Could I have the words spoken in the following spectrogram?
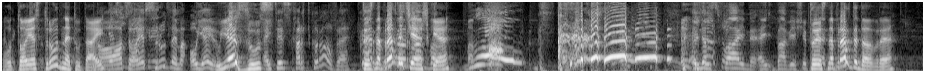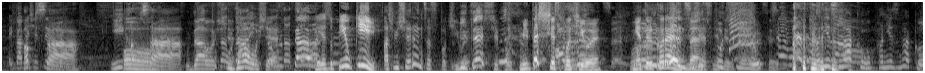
O, to jest trudne tutaj. No, Jezu, to jest trudne. Ma... O. Jezus! Ej, to jest hardkorowe. To jest naprawdę ciężkie. Ma... Wow! Ej, to jest fajne, ej, bawię się To jest naprawdę dobre. Ej, bawię się. I O. hopsa. Udało się. Udało się. O Jezu, piłki! Aż mi się ręce spociły. Mi też się po... Mi też się spociły. Nie Ale tylko ręce ręce. się nie tylko spociły. ręce. Tak Panie znaku, panie znaku.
